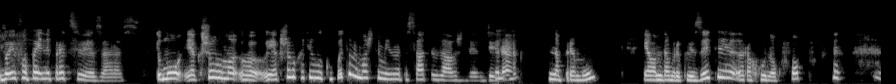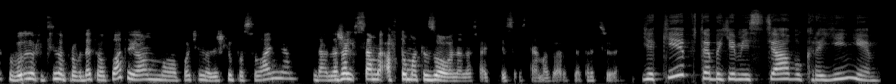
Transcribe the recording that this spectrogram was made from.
Wayfopay не працює зараз. Тому, якщо ви е, якщо ви хотіли купити, ви можете мені написати завжди в Директ напряму. Я вам дам реквізити, рахунок ФОП. Ви офіційно проведете оплату, я вам е, потім надішлю посилання. Да, На жаль, саме автоматизована на сайті система зараз не працює. Які в тебе є місця в Україні,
